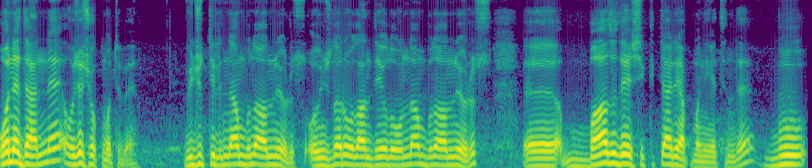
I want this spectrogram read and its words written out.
o nedenle hoca çok motive. Vücut dilinden bunu anlıyoruz. Oyunculara olan diyaloğundan bunu anlıyoruz. Ee, bazı değişiklikler yapma niyetinde. Bu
